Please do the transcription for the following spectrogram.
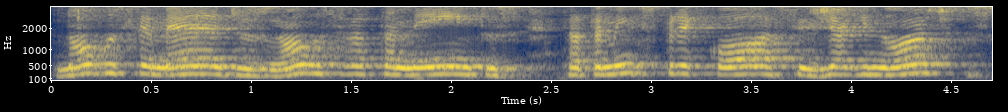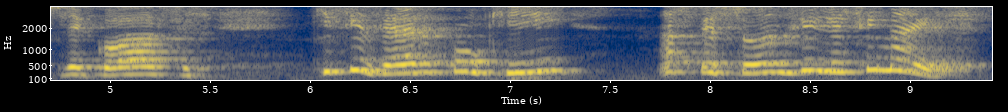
novos remédios, novos tratamentos, tratamentos precoces, diagnósticos precoces, que fizeram com que as pessoas vivessem mais.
